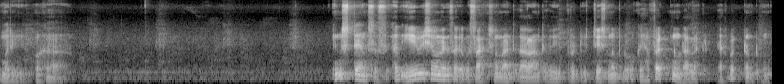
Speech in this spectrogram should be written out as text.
మరి ఒక ఇన్స్టెన్సెస్ అది ఏ విషయంలో అయినా సరే ఒక సాక్ష్యం లాంటిది అలాంటిది ప్రొడ్యూస్ చేసినప్పుడు ఒక ఎఫెక్ట్ ఉండాలి అక్కడ. ఎఫెక్ట్ ఉంటుంది.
